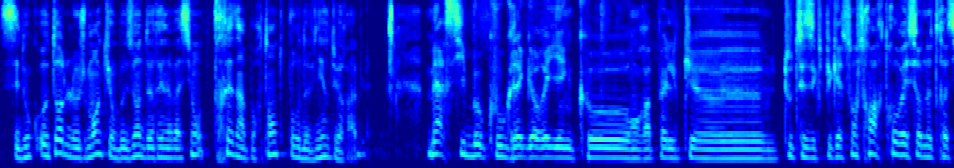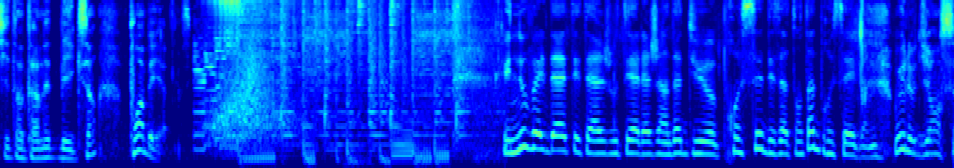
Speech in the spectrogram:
C'est donc autant de logements qui ont besoin de rénovation très importante pour devenir durables. Merci beaucoup Grégory Yenko. On rappelle que toutes ces explications seront retrouvées sur notre site internet bx1.be. Une nouvelle date était ajoutée à l'agenda du euh, procès des attentats de Bruxelles. Oui, l'audience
